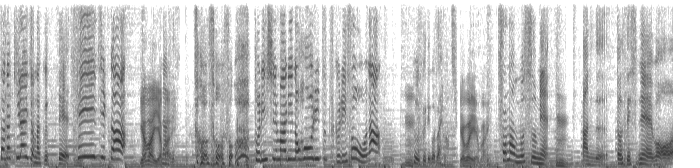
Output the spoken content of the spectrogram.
ただ嫌いじゃなくって政治家やばいやばい。そうそうそう。取り締まりの法律作りそうなうん夫婦でございます。やばいやばい。その娘うん。アンヌとですねも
